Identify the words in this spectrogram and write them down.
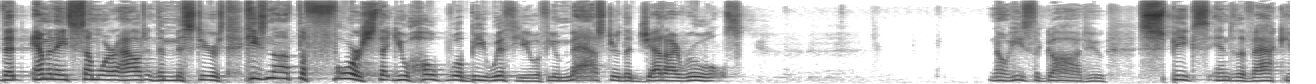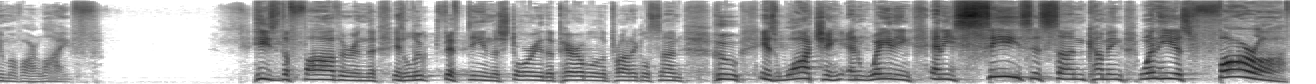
that emanates somewhere out in the mysterious. He's not the force that you hope will be with you if you master the Jedi rules. No, he's the God who speaks into the vacuum of our life. He's the father in, the, in Luke 15, the story of the parable of the prodigal son, who is watching and waiting, and he sees his son coming when he is far off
